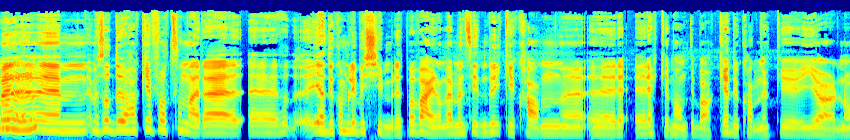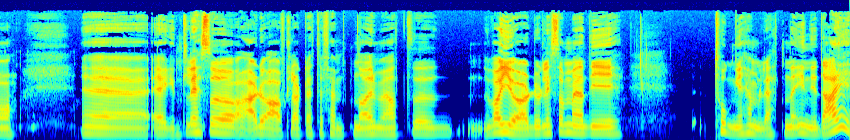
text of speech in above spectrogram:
Men, eh, så du har ikke fått sånn derre uh, Ja, du kan bli bekymret på vegne av det, men siden du ikke kan uh, rekke en hånd tilbake, du kan jo ikke gjøre noe uh, egentlig, så er du avklart etter 15 år med at eh, Hva gjør du liksom med de tunge hemmelighetene inni deg?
